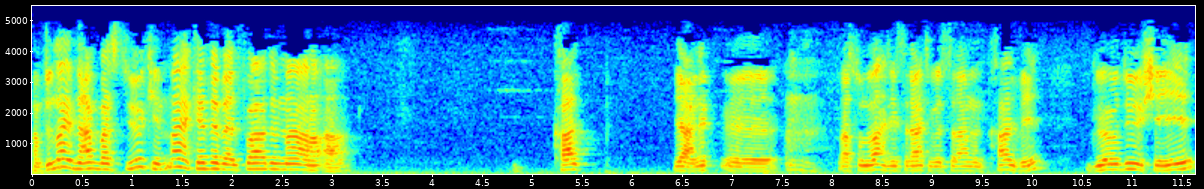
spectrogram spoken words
Abdullah İbni Abbas diyor ki مَا كَذَبَ الْفَادُ مَا رَأَى kalp yani e, Resulullah Aleyhisselatü Vesselam'ın kalbi gördüğü şeyi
